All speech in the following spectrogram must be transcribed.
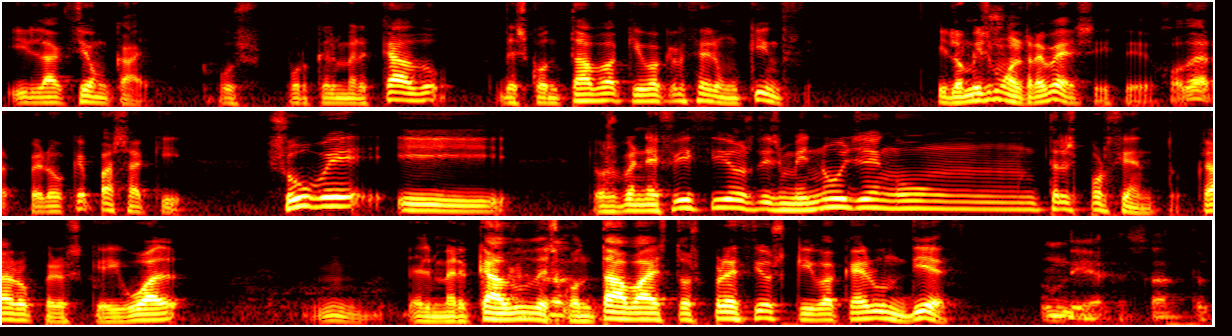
y la acción cae? Pues porque el mercado descontaba que iba a crecer un 15%. Y lo mismo al revés. Dice, joder, pero ¿qué pasa aquí? Sube y los beneficios disminuyen un 3%. Claro, pero es que igual mm, el mercado descontaba estos precios que iba a caer un 10%. Un 10, exacto.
